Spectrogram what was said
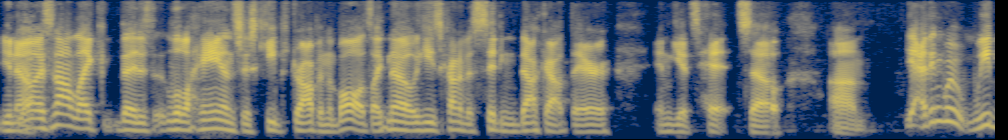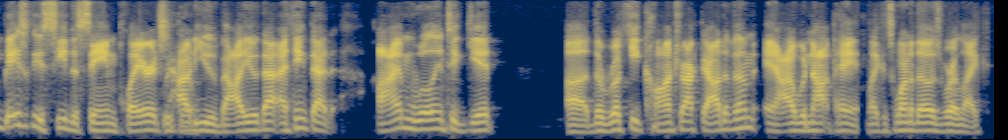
You know, Yeah. it's not like that his little hands just keeps dropping the ball. It's like, no, he's kind of a sitting duck out there and gets hit. So um yeah, I think we we basically see the same player. It's We how do. do you value that? I think that I'm willing to get uh, the rookie contract out of him, and I would not pay him. Like it's one of those where like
